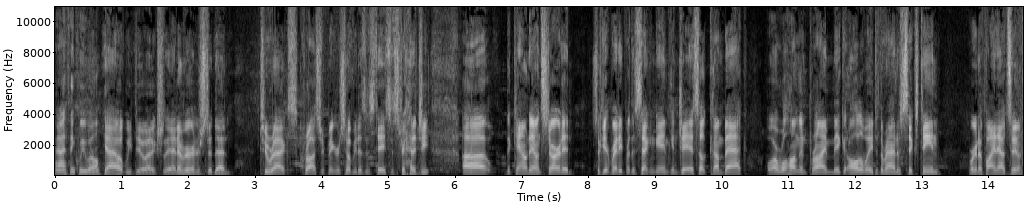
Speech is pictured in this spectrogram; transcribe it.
and I think we will. Yeah, I hope we do, actually. I never understood that. Two racks, cross your fingers, hope he doesn't stage the strategy. Uh, the countdown started, so get ready for the second game. Can JSL come back, or will HongUn Prime make it all the way to the round of 16? We're going to find out soon.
